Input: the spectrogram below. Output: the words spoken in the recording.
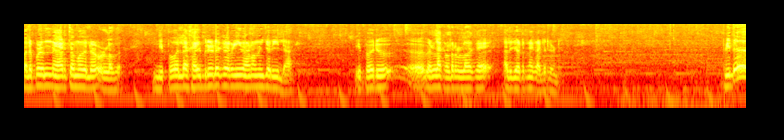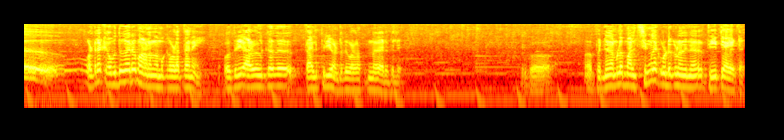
പലപ്പോഴും നേരത്തെ മുതൽ ഉള്ളത്. ഇനിയിപ്പോൾ വല്ല ഹൈബ്രിഡൊക്കെ ഇറങ്ങിയതാണെന്ന് എനിക്കറിയില്ല. ഇപ്പോൾ ഒരു വെള്ള കളറുള്ളതൊക്കെ അലിചേട്ടനെ കണ്ടിട്ടുണ്ട്. ഇത് വളരെ കൗതുകരമാണ് നമുക്ക് വളർത്താനേ. ഒത്തിരി ആളുകൾക്കത് താല്പര്യമുണ്ട് ഇത് വളർത്തുന്ന കാര്യത്തിൽ ഇപ്പോൾ പിന്നെ നമ്മൾ മത്സ്യങ്ങളെ കൊടുക്കണതിന് തീറ്റയായിട്ട്.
